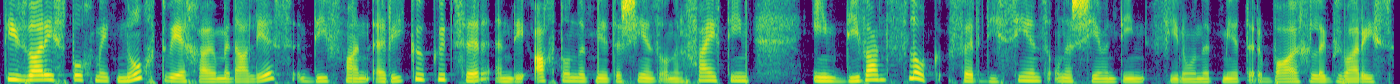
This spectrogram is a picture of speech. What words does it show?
Die Swari spog met nog twee goue medaljes, die van Rico Koetser in die 800 meter seuns onder 15 en Divan Vlok vir die seuns onder 17 400 meter. Baie geluk Swaries.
